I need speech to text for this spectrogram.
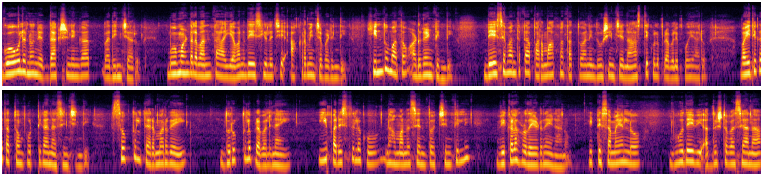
గోవులను నిర్దాక్షిణ్యంగా వధించారు. భూమండలమంతా యవన దేశీయులచే ఆక్రమించబడింది. హిందూ మతం అడుగంటింది. దేశమంతటా పరమాత్మ తత్వాన్ని దూషించే నాస్తికులు ప్రబలిపోయారు. వైదిక తత్వం పూర్తిగా నశించింది. సూక్తులు తెరమరుగై దురుక్తులు ప్రబలినాయి. ఈ పరిస్థితులకు నా మనసు ఎంతో చింతిల్లి వికల హృదయుడనైనాను. ఇట్టి సమయంలో భూదేవి అదృష్టవశాన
